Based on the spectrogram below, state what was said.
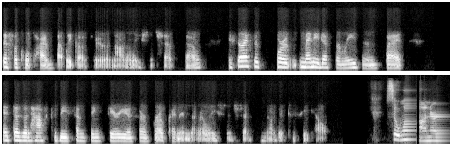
difficult times that we go through in our relationship. So I feel like it's for many different reasons, but it doesn't have to be something serious or broken in the relationship in order to seek help. So one honor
